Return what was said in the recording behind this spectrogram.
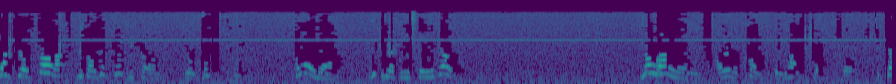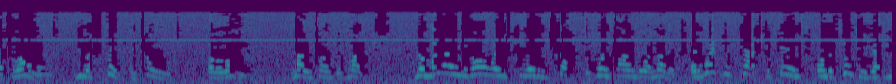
Watch your thoughts because it could become your destiny. Come on now. You connecting this thing together. No lions are ever caught in mice traps. So to catch lions, you must think in terms of a lion, not in terms of mice. Your mind is always creating thoughts of one kind or another. And what you catch depends on the thinking that you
